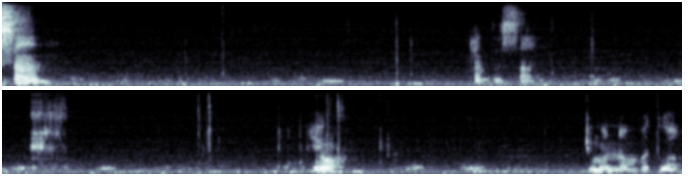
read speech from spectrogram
Pantesan. Pantesan. Yuk. Cuma nambah doang.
